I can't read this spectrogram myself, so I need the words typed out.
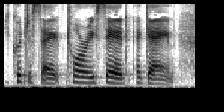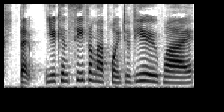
You could just say, Tori said again. But you can see from our point of view why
